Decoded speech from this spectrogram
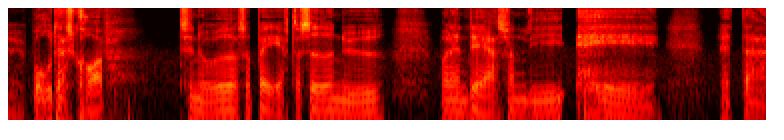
øh, bruge deres krop til noget, og så bagefter sidde og nyde, hvordan det er sådan lige, øh, at der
